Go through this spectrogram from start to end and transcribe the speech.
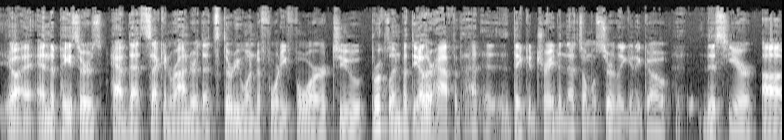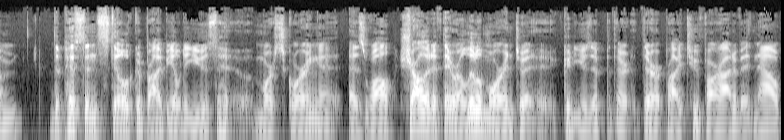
you know, and the Pacers have that second rounder that's thirty-one to forty-four to Brooklyn, but the other half of that they could trade, and that's almost certainly going to go this year. Um, the Pistons still could probably be able to use more scoring uh, as well. Charlotte, if they were a little more into it, uh, could use it, but they're they're probably too far out of it now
